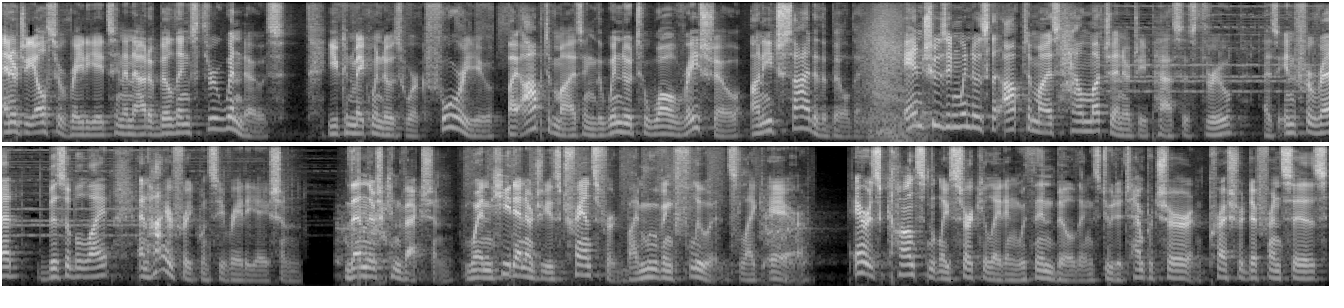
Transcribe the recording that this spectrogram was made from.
Energy also radiates in and out of buildings through windows. You can make windows work for you by optimizing the window to wall ratio on each side of the building and choosing windows that optimize how much energy passes through as infrared, visible light, and higher frequency radiation. Then there's convection, when heat energy is transferred by moving fluids like air. Air is constantly circulating within buildings due to temperature and pressure differences,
